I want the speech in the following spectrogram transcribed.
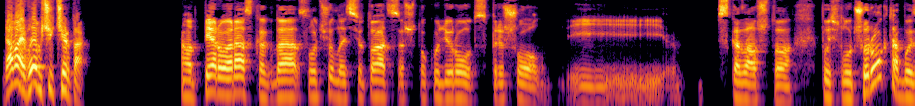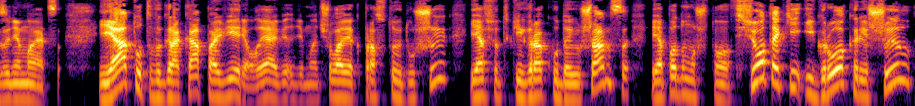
Давай, в общих чертах. Вот первый раз, когда случилась ситуация, что Куди Роудс пришел и сказал, что пусть лучше Рок тобой занимается. Я тут в игрока поверил. Я, видимо, человек простой души. Я все-таки игроку даю шансы. Я подумал, что все-таки игрок решил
